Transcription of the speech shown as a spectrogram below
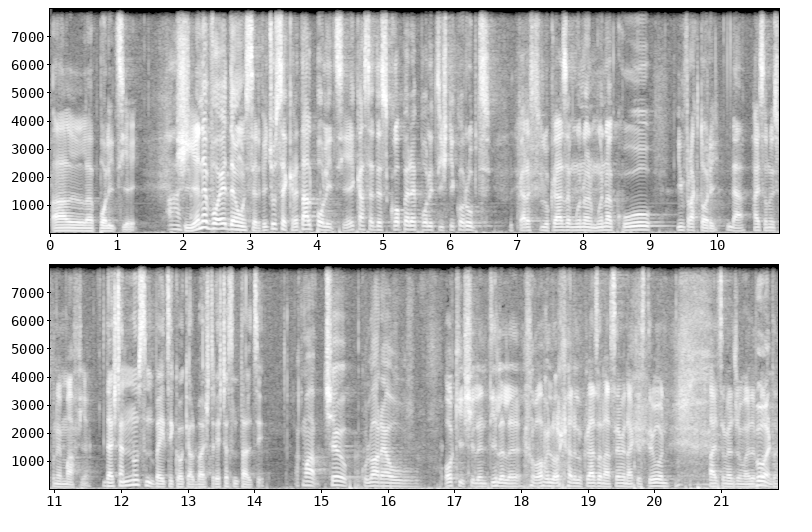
al poliției. Așa. Și e nevoie de un serviciu secret al poliției ca să descopere polițiștii corupți care lucrează mână în mână cu infractorii. Da. Hai să nu-i spunem mafie. Dar ăștia nu sunt băieții cu ochi albaștri, ăștia sunt alții. Acum, ce culoare au ochii și lentilele oamenilor care lucrează în asemenea chestiuni? Hai să mergem mai departe. Bun.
